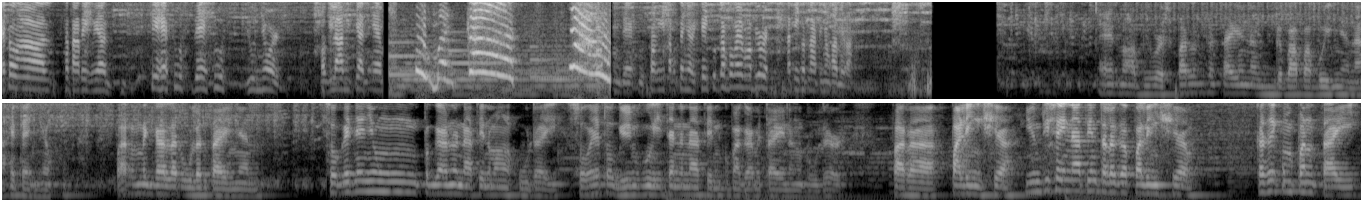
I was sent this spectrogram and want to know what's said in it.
Ito ah, sa tatay ko yan. Si Jesus De Jesus Jr. Paglamit yan. M. Oh my God! Wow! De Jesus. Pakita ko sa inyo. Stay tuned lang po kayo mga viewers. At ikot natin yung camera. Eh mga viewers, parang lang tayo nagbababoy niya, nakita nyo. parang naglalaro lang tayo niyan. So ganyan yung pag-ano natin ng mga kulay. So eto, ginuguhitan na natin, gumagamit tayo ng ruler. Para paling siya. Yung design natin talaga paling siya. Kasi kung pantay,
